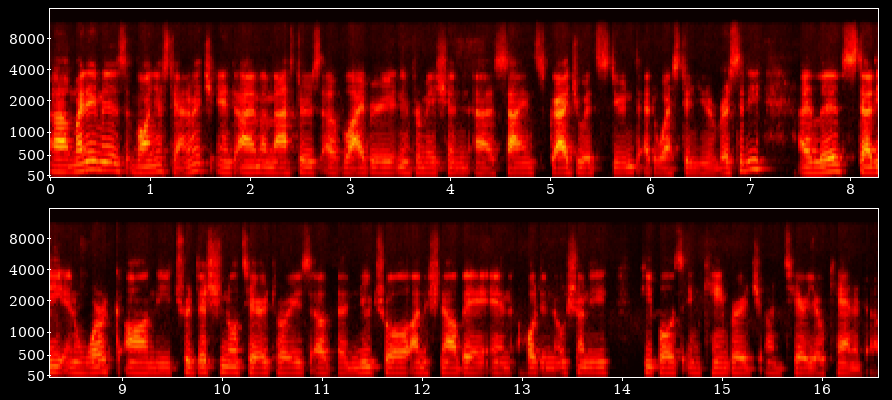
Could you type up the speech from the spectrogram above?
Uh, my name is Vanya Stanovich, and I'm a Master's of Library and Information uh, Science graduate student at Western University. I live, study, and work on the traditional territories of the neutral Anishinaabe and Haudenosaunee peoples in Cambridge, Ontario, Canada.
